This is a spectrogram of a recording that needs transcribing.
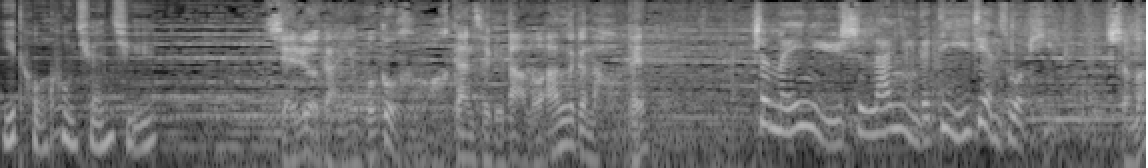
以统控全局。嫌热感应不够好，干脆给大楼安了个脑袋。这美女是兰宁的第一件作品。什么？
